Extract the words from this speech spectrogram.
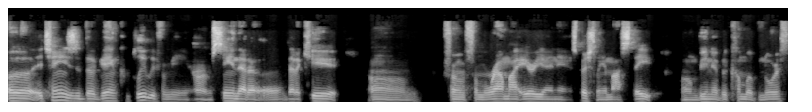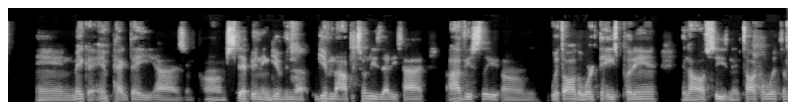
Uh, it changed the game completely for me. Um, seeing that a uh, that a kid um from from around my area and especially in my state, um, being able to come up north and make an impact that he has and um, step in and give the, give the opportunities that he's had. Obviously, um, with all the work that he's put in in the off season and talking with him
